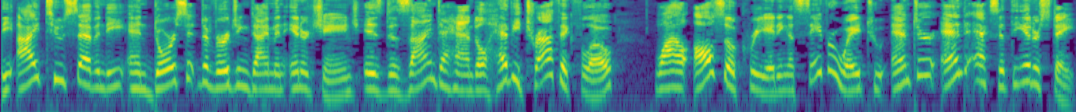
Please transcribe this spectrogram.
The I-270 and Dorsett Diverging Diamond Interchange is designed to handle heavy traffic flow while also creating a safer way to enter and exit the interstate.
